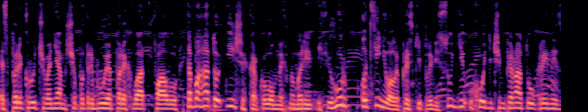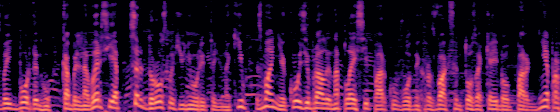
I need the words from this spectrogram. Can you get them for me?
з перекручуванням, що потребує перехват фалу, та багато інших карколомних номерів і фігур оцінювали прискіпливі судді у ході чемпіонату України з вейкбордингу. Кабельна версія серед дорослих юніорів та юнаків, змагання якого зібрали на плесі парку водних розваг Сентоза Кейбл Парк Дніпр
